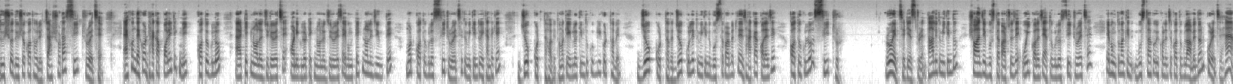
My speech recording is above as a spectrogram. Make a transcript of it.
দুশো দুশো কথা হলো চারশোটা সিট রয়েছে। এখন দেখো ঢাকা পলিটেকনিক কতগুলো টেকনোলজি রয়েছে, অনেকগুলো টেকনোলজি রয়েছে এবং টেকনোলজিতে মোট কতগুলো সিট রয়েছে তুমি কিন্তু এখান থেকে যোগ করতে হবে। তোমাকে এগুলো কিন্তু কী করতে হবে? যোগ করতে হবে। যোগ করলে তুমি কিন্তু বুঝতে পারবে যে ঢাকা কলেজে কতগুলো সিট রয়েছে স্টুডেন্ট তাহলে তুমি কিন্তু সহজেই বুঝতে পারছ যে ওই কলেজে এতগুলো সিট রয়েছে এবং তোমাকে বুঝতে হবে ওই কলেজে কতগুলো আবেদন করেছে হ্যাঁ?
